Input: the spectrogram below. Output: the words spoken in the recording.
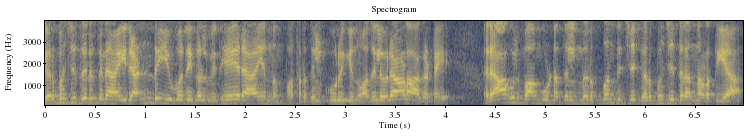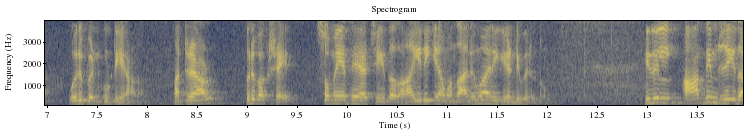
ഗർഭചിത്രത്തിനായി രണ്ട് യുവതികൾ വിധേയരായെന്നും പത്രത്തിൽ കുറിക്കുന്നു. അതിലൊരാളാകട്ടെ രാഹുൽ മാങ്കൂട്ടത്തിൽ നിർബന്ധിച്ച് ഗർഭചിത്രം നടത്തിയ ഒരു പെൺകുട്ടിയാണ്. മറ്റൊരാൾ ഒരുപക്ഷെ സ്വമേധയാ ചെയ്തതായിരിക്കാമെന്ന് അനുമാനിക്കേണ്ടി വരുന്നു. ഇതിൽ ആദ്യം ചെയ്ത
